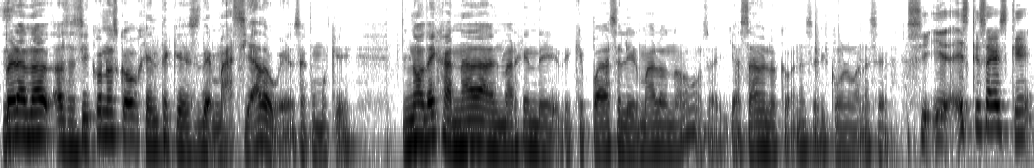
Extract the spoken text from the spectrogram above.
Pero no, o sea, sí conozco gente que es demasiado, güey. O sea, como que no deja nada al margen de, de que pueda salir mal o no. O sea, ya saben lo que van a hacer y cómo lo van a hacer. Sí, es que, ¿sabes qué?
